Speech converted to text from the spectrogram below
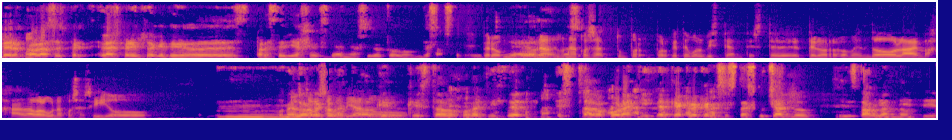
Pero con las exper- la experiencia que he tenido para este viaje este año ha sido todo un desastre. ¿eh? Pero Ya, una, cosa, ¿tú por, por qué te volviste antes? ¿Te, te lo recomendó la embajada o alguna cosa así? ¿O Mm, ¿O me lo recomendó o- que estaba por aquí cerca, estaba por aquí cerca, creo que nos está escuchando y está hablando. Sí,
